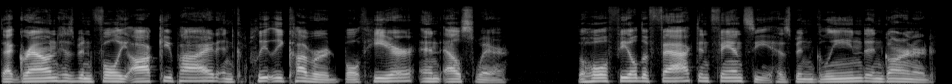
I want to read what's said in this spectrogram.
That ground has been fully occupied and completely covered both here and elsewhere. The whole field of fact and fancy has been gleaned and garnered.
